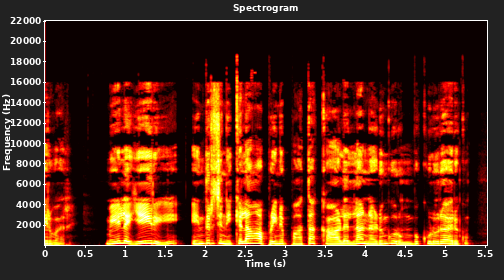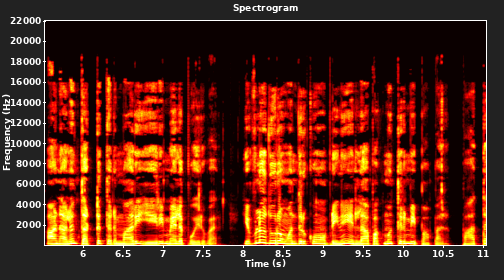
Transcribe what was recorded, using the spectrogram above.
ஏறுவார். மேலே ஏறி எந்திரிச்சு நிற்கலாம் அப்படின்னு பார்த்தா காலெல்லாம் நடுங்கும் ரொம்ப குளிராக இருக்கும். ஆனாலும் தட்டு தடுமாறி ஏறி மேலே போயிடுவார் எவ்வளோ தூரம் வந்திருக்கோம் அப்படின்னு எல்லா பக்கமும் திரும்பி பார்ப்பார். பார்த்தா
